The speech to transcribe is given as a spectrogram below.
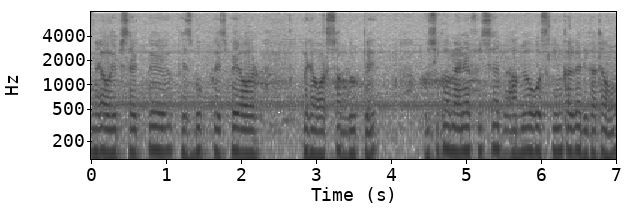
मेरा वेबसाइट पे फेसबुक पेज पे और मेरा व्हाट्सएप ग्रुप पे, उसी को मैंने फिर से आप लोगों को स्क्रीन करके दिखाता हूँ।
